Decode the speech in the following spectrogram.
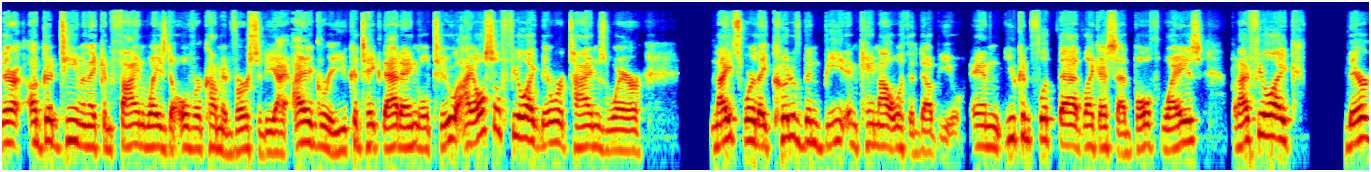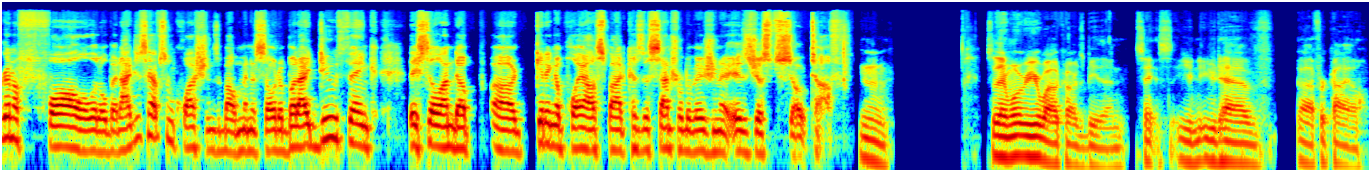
they're a good team and they can find ways to overcome adversity. I, I, agree. You could take that angle too. I also feel like there were times where nights where they could have been beat and came out with a W. And you can flip that, like I said, both ways. But I feel like they're going to fall a little bit. I just have some questions about Minnesota, but I do think they still end up uh, getting a playoff spot because the Central Division is just so tough. Mm. So then, what would your wild cards be then? You'd have uh, for Kyle.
